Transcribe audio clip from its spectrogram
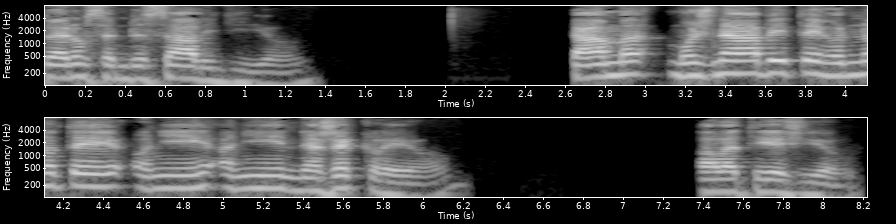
to je jenom 70 lidí, jo. Tam možná by ty hodnoty oni ani neřekli, jo. Ale ty je žijou.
